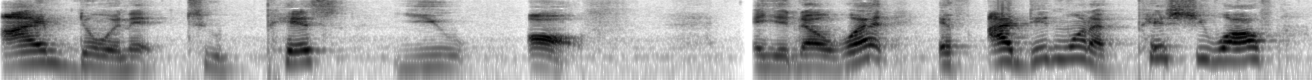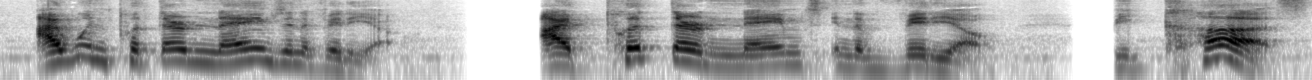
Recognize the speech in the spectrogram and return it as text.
I'm doing it to piss you off. And you know what? If I didn't want to piss you off, I wouldn't put their names in the video. I put their names in the video because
